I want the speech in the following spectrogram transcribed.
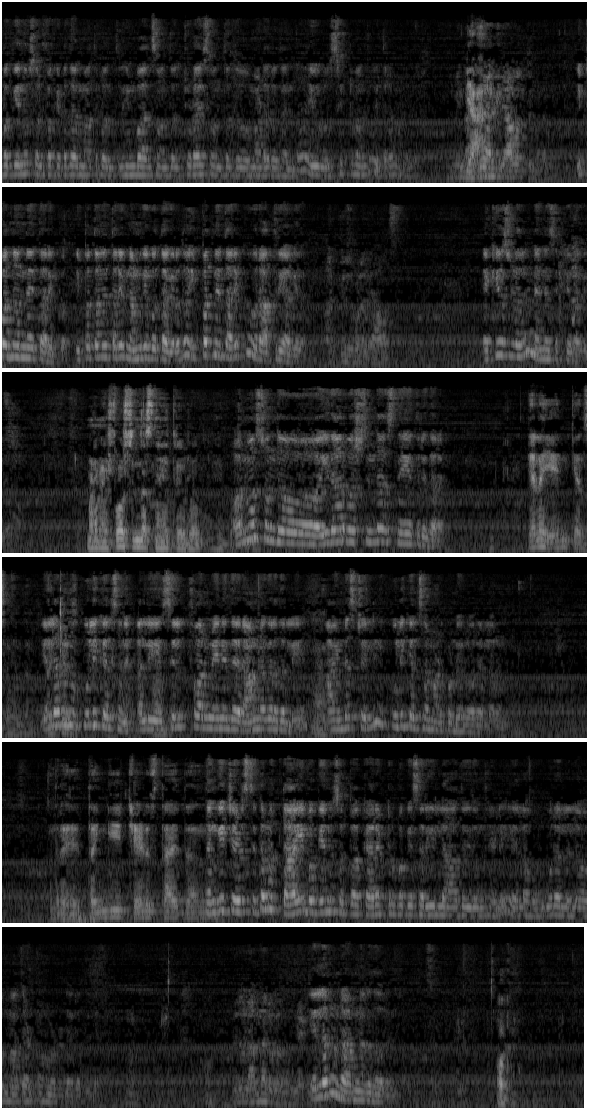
ಬಗ್ಗೆನೂ ಸ್ವಲ್ಪ ಕೆಟ್ಟದಾಗಿ ಮಾತಾಡುವಂಥದ್ದು ಹಿಂಬಾಲಿಸುವಂಥದ್ದು ಚುಡಾಯಿಸುವಂಥದ್ದು ಮಾಡಿರೋದ್ರಿಂದ ಇವರು ಸಿಟ್ಟು ಬಂದು ಈ ತರ ಮಾಡಿದ್ರು. ಇಪ್ಪತ್ತೊಂದನೇ ತಾರೀಕು. ಇಪ್ಪತ್ತೊಂದನೇ ತಾರೀಕು ನಮಗೆ ಗೊತ್ತಾಗಿರೋದು ಇಪ್ಪತ್ತನೇ ತಾರೀಕು ರಾತ್ರಿ ಆಗಿದೆ. ಅಕ್ಯೂಸ್ಗಳಲ್ಲಿ ಯಾವತ್ತು ಅಕ್ಯೂಸ್ಡ್ ಅಲ್ಲಿ ನೆನ್ನೆ ಸೆಕ್ಯೂರ್ ಆಗಿದೆ. ಮೇಡಮ್ ಎಷ್ಟು ವರ್ಷದಿಂದ ಸ್ನೇಹಿತರು ಇವರು. ಆಲ್ಮೋಸ್ಟ್ ಒಂದು ಐದಾರು ವರ್ಷದಿಂದ ಸ್ನೇಹಿತರಿದ್ದಾರೆ ಎಲ್ಲ ಏನ್ ಕೆಲಸ ಮಾಡಿದ್ರು ಎಲ್ಲರೂ ಕೂಲಿ ಕೆಲಸನೇ. ಅಲ್ಲಿ ಸಿಲ್ಕ್ ಫಾರ್ಮ್ ಏನಿದೆ ರಾಮನಗರದಲ್ಲಿ ಆ ಇಂಡಸ್ಟ್ರಿಯಲ್ಲಿ ಕೂಲಿ ಕೆಲಸ ಮಾಡ್ಕೊಂಡಿರೋರೆಲ್ಲರೂ ಅಂದ್ರೆ ತಂಗಿ ಚೇಡಿಸ್ತಾ ಇದ್ದ ತಂಗಿ ಚೇಡಿಸ್ತಿದ್ದ ಮತ್ತೆ ತಾಯಿ ಬಗ್ಗೆನೂ ಸ್ವಲ್ಪ ಕ್ಯಾರೆಕ್ಟರ್ ಬಗ್ಗೆ ಸರಿ ಇಲ್ಲ ಅದು ಇದು ಅಂತ ಹೇಳಿ ಎಲ್ಲ ಊರಲ್ಲೆಲ್ಲ ಮಾತಾಡ್ಕೊಂಡು ಓಡಾಡಿರೋದಿದೆ ಎಲ್ಲರೂ ರಾಮನಗರದವ್ರೆ ಓಕೆ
